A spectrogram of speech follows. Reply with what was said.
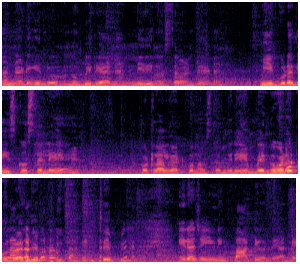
నన్ను అడిగిండ్రు నువ్వు బిర్యానీ అన్నీ తినొస్తావంటే మీకు కూడా తీసుకొస్తలే. పొట్లాలు కట్టుకొని వస్తాం మీరు ఏం బెంగపడకుండా అని చెప్పి. చెప్పింది ఈరోజు ఈవినింగ్ పార్టీ ఉంది. అంటే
